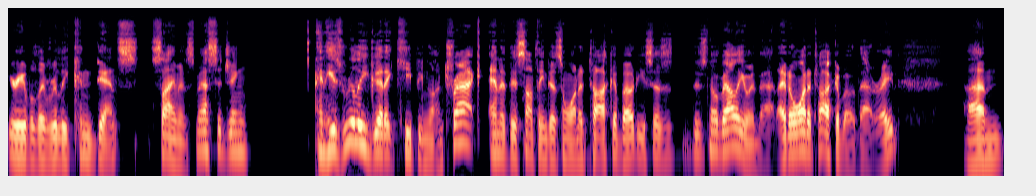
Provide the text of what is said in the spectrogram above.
you're able to really condense Simon's messaging. And he's really good at keeping on track. And if there's something he doesn't want to talk about, he says, There's no value in that. I don't want to talk about that, right? Um,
